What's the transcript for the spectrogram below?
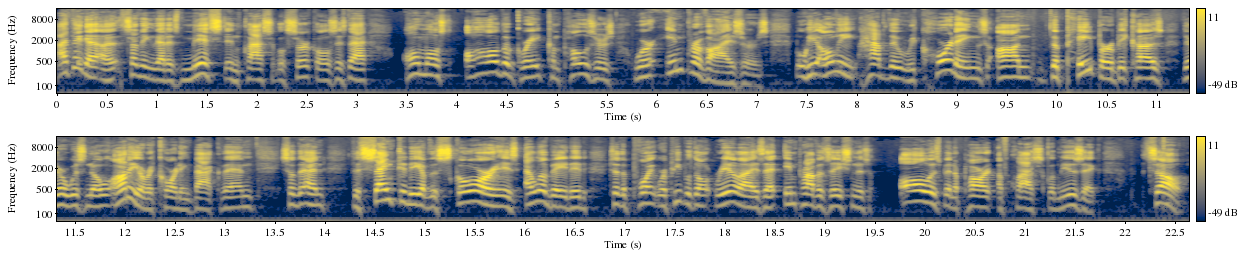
I think uh, uh, something that is missed in classical circles is that almost all the great composers were improvisers. But we only have the recordings on the paper because there was no audio recording back then. So then the sanctity of the score is elevated to the point where people don't realize that improvisation has always been a part of classical music. So,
